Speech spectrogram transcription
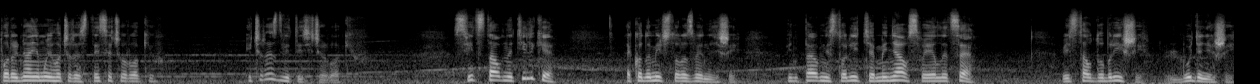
порівняємо його через тисячу років і через дві тисячі років. Світ став не тільки економічно розвиненіший, він певні століття міняв своє лице. Він став добріший, людяніший.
